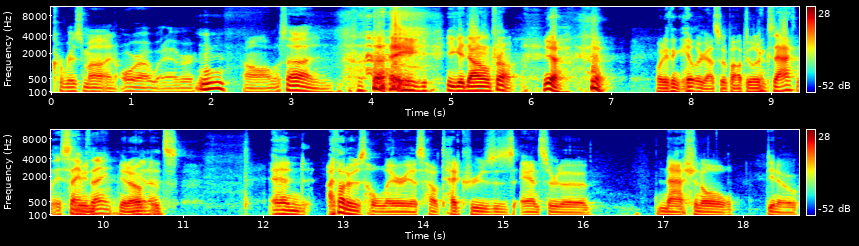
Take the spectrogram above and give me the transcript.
charisma and aura, whatever. Mm. All of a sudden, you, you get Donald Trump. Yeah. Why do you think Hitler got so popular? Exactly, same I mean, thing. You know, it's and I thought it was hilarious how Ted Cruz's answer to national, you know,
